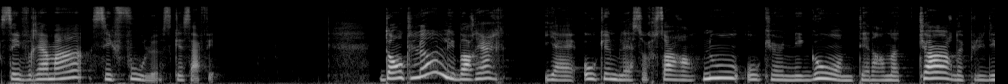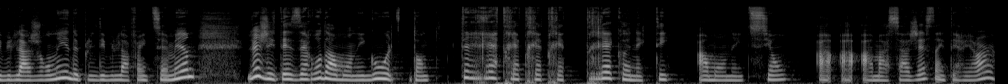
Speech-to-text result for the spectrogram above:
C'est vraiment, c'est fou, là, ce que ça fait. Donc là, les barrières, il n'y avait aucune blessure sœur entre nous, aucun ego, on était dans notre cœur depuis le début de la journée, depuis le début de la fin de semaine. Là, j'étais zéro dans mon ego, donc très, très, très, très, très connectée à mon intuition, à, ma sagesse intérieure.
